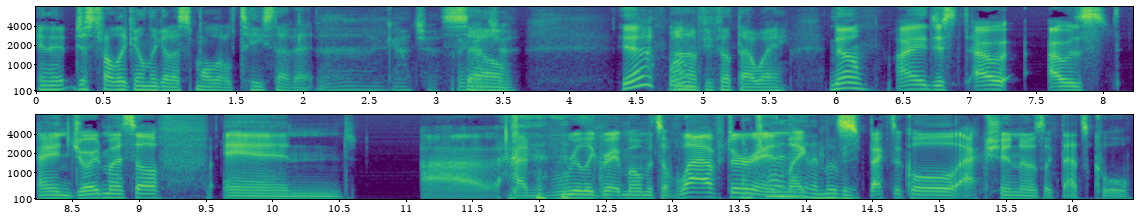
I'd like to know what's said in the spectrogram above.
and it just felt like I only got a small little taste of it. I gotcha. So- gotcha. Yeah. I don't know if you felt that way. no, I just I I was I enjoyed myself and uh, had really great moments of laughter I'm trying to and like spectacle action. I was like, that's cool.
